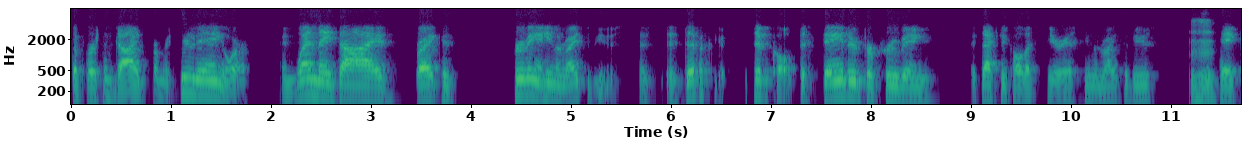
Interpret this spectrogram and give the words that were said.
the person died from a shooting or and when they died, right? Because proving a human rights abuse is, is difficult. Difficult. The standard for proving it's actually called a serious human rights abuse. Mm-hmm. take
